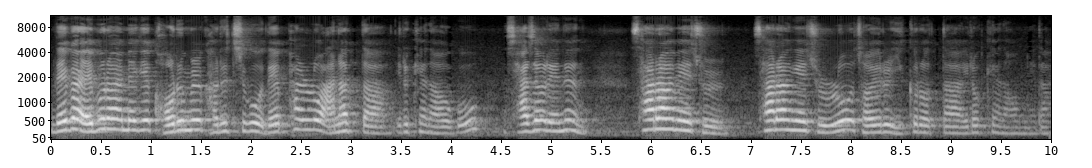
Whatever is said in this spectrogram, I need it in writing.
내가 에브라임에게 걸음을 가르치고 내 팔로 안았다. 이렇게 나오고 4절에는 사람의 줄, 사랑의 줄로 저희를 이끌었다. 이렇게 나옵니다.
